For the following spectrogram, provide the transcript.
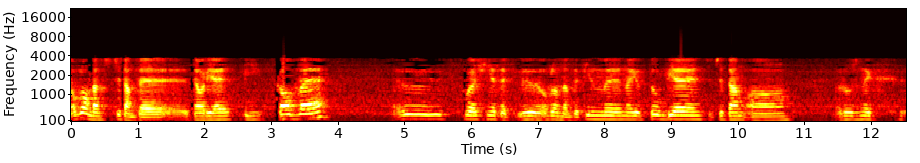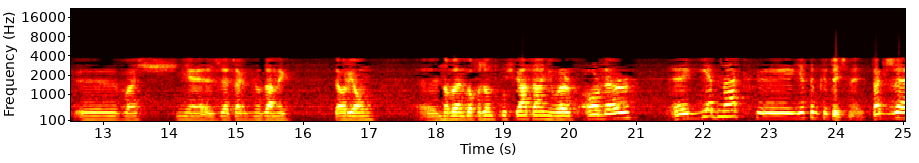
oglądam, czy czytam te teorie spiskowe. Właśnie te, y, oglądam te filmy na YouTubie, czy czytam o różnych y, właśnie rzeczach związanych z teorią y, nowego porządku świata, New World Order. Jednak jestem krytyczny. Także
